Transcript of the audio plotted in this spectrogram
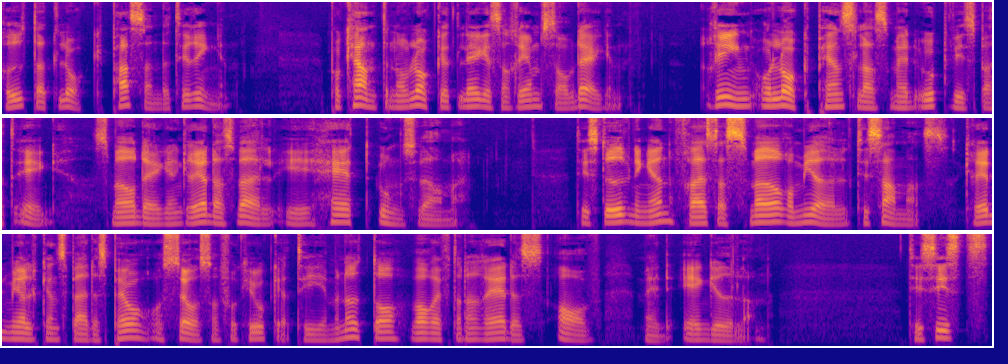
rutat lock passande till ringen. På kanten av locket läggs en remsa av degen. Ring och lock penslas med uppvispat ägg. Smördegen gräddas väl i het ugnsvärme. Till stuvningen fräsas smör och mjöl tillsammans. Gräddmjölken spädes på och såsen får koka 10 minuter varefter den redes av med äggulan. Till sist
